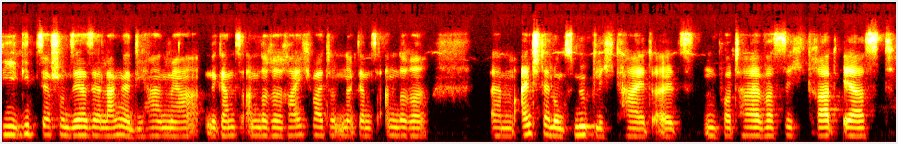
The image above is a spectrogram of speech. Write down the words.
die gibt es ja schon sehr, sehr lange. Die haben ja eine ganz andere Reichweite und eine ganz andere ähm, Einstellungsmöglichkeit als ein Portal, was sich gerade erst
